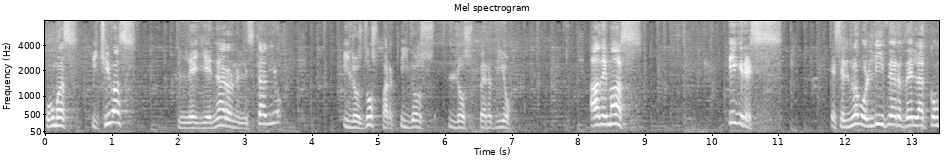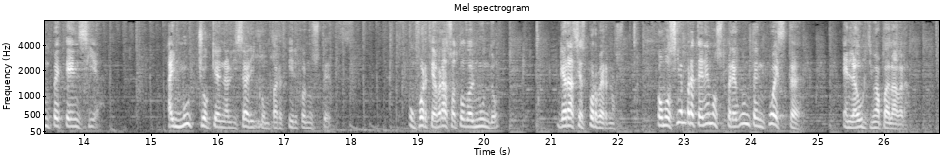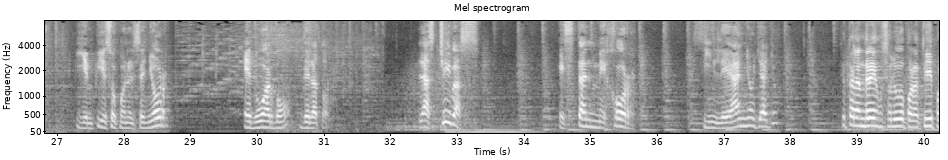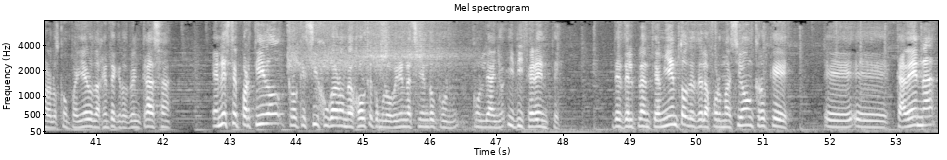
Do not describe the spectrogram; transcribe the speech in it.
Pumas y Chivas le llenaron el estadio y los dos partidos los perdió. Además, Tigres es el nuevo líder de la competencia. Hay mucho que analizar y compartir con ustedes. Un fuerte abrazo a todo el mundo. Gracias por vernos. Como siempre tenemos pregunta encuesta en la última palabra. Y empiezo con el señor Eduardo de la Torre. Las Chivas están mejor sin Leaño Yayo. ¿Qué tal André? Un saludo para ti, para los compañeros, la gente que nos ve en casa. En este partido creo que sí jugaron mejor que como lo venían haciendo con, con Leaño y diferente. Desde el planteamiento, desde la formación, creo que eh, eh, Cadena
